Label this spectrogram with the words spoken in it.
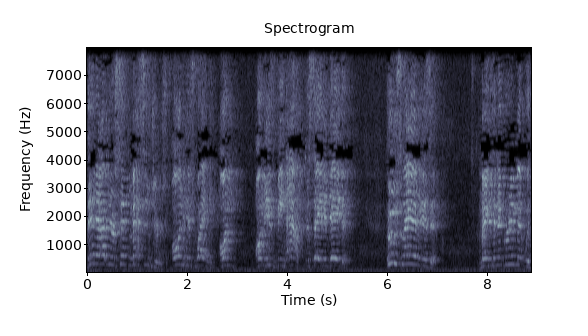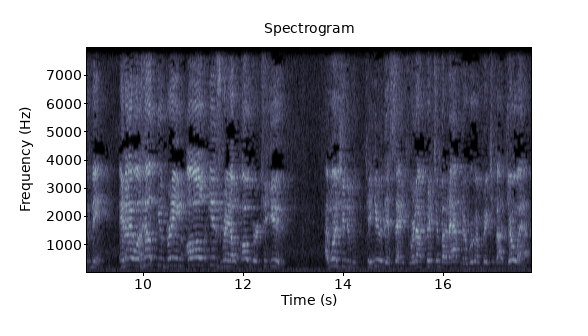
Then Abner sent messengers on his way, on, on his behalf, to say to David, Whose land is it? Make an agreement with me, and I will help you bring all Israel over to you. I want you to, to hear this, saints. We're not preaching about Abner, we're going to preach about Joab.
